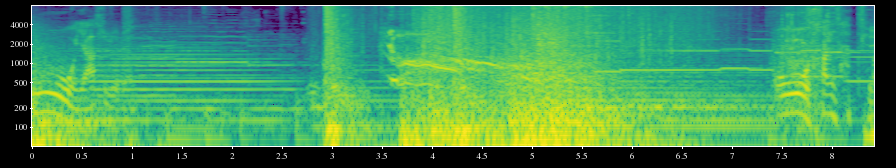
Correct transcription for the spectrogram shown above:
오 야수 좋다. 오 산사태.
